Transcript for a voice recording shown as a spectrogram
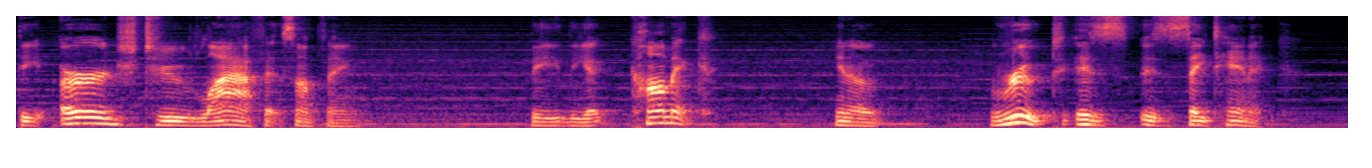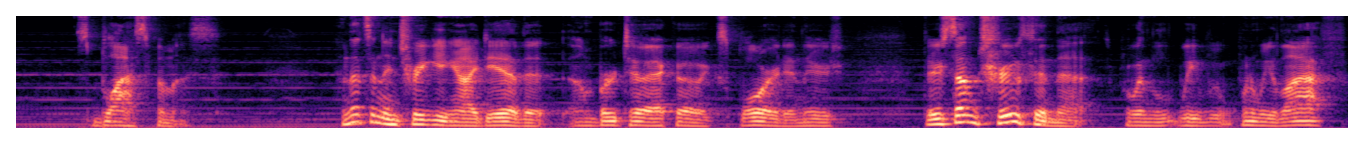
the urge to laugh at something, the the comic, you know, root is is satanic. It's blasphemous. And that's an intriguing idea that Umberto Eco explored and there's there's some truth in that when we when we laugh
